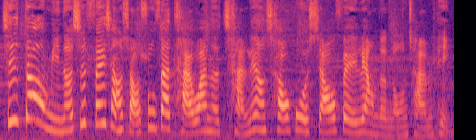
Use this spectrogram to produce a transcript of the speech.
其实稻米呢是非常少数在台湾的产量超过消费量的农产品。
